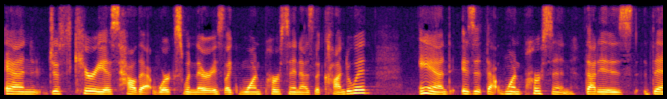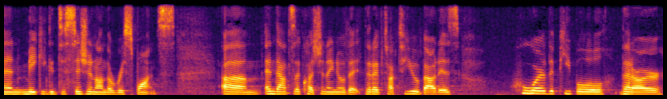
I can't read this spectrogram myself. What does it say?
And just curious how that works when there is like one person as the conduit. And is it that one person that is then making a decision on the response? Um, and that's a question I know that, that I've talked to you about is who are the people that are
